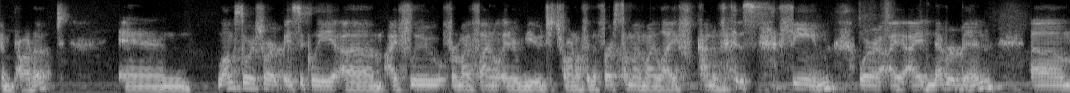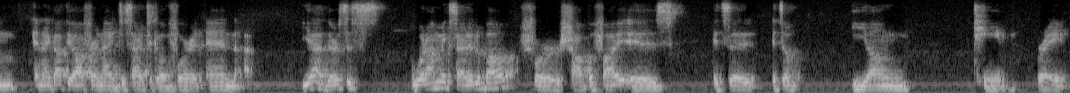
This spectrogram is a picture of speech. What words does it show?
and product, and long story short, basically, um, I flew for my final interview to Toronto for the first time in my life, kind of this theme where I, I had never been. Um, and I got the offer and I decided to go for it. And yeah, there's this, what I'm excited about for Shopify is it's a, it's a young team, right?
